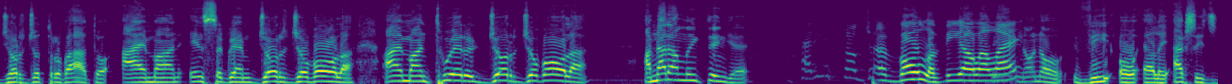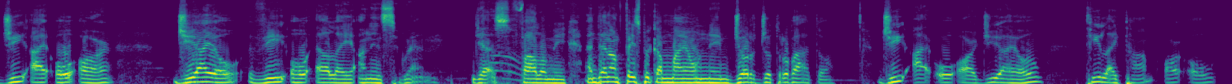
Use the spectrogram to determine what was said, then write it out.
Giorgio Trovato. I'm on Instagram, Giorgio Vola. I'm on Twitter, Giorgio Vola. I'm not on LinkedIn yet. Uh, Vola? V O L A. No, no, V O L A. Actually, it's G I O R, G I O V O L A on Instagram. Yes, Oh. follow me. And then on Facebook, I'm my own name, Giorgio Trovato. G I O R G I O, T like Tom, R O,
